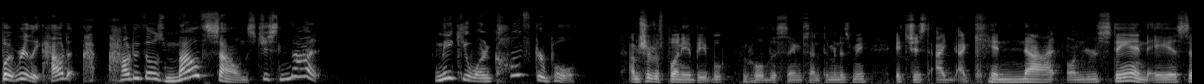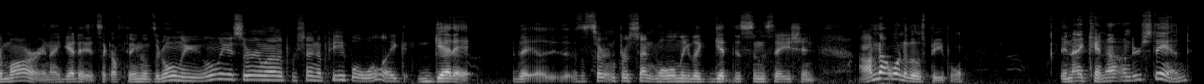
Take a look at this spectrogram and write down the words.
but really, how do how do those mouth sounds just not make you uncomfortable? I'm sure there's plenty of people who hold the same sentiment as me. It's just I, I cannot understand ASMR, and I get it. It's like a thing that's like only only a certain amount of percent of people will like get it. The, a certain percent will only like get the sensation. I'm not one of those people, and I cannot understand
